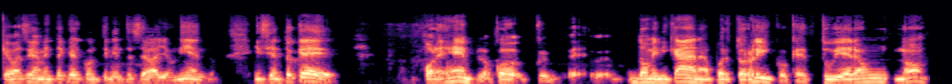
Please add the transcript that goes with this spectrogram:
que básicamente que el continente se vaya uniendo. Y siento que, por ejemplo, Dominicana, Puerto Rico, que tuvieron ¿no?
